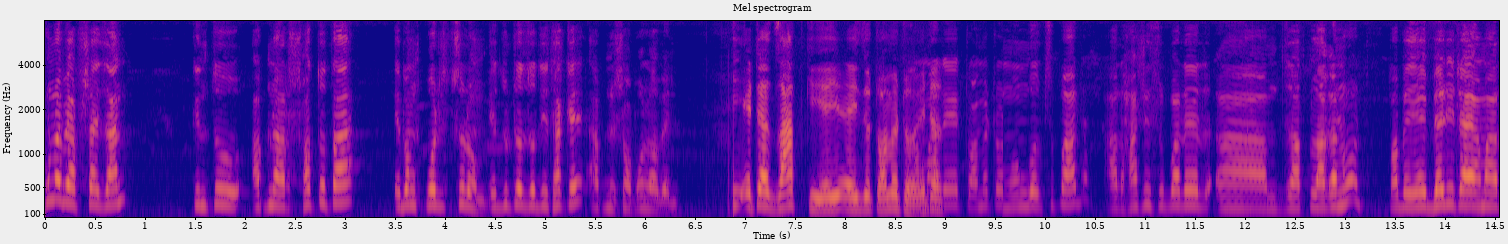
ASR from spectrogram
কোনো ব্যবসায় যান কিন্তু আপনার সততা এবং পরিশ্রম এ দুটো যদি থাকে আপনি সফল হবেন। এটা জাত কি? এই এই যে টমেটো এটা টমেটো মঙ্গল সুপার আর হাসি সুপারের জাত লাগানো। তবে এই বেড়িটায় আমার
